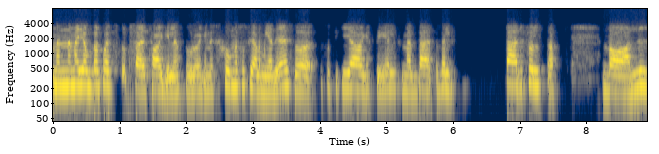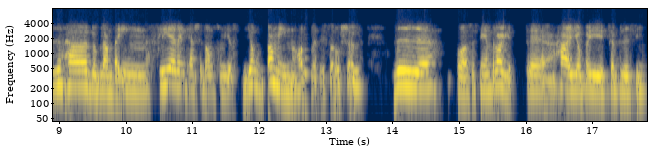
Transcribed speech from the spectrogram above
men när man jobbar på ett stort företag eller en stor organisation med sociala medier så, så tycker jag att det liksom är väldigt värdefullt att vara lyhörd och blanda in fler än kanske de som just jobbar med innehållet i social. Vi på Systembolaget Eh, här jobbar ju exempelvis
